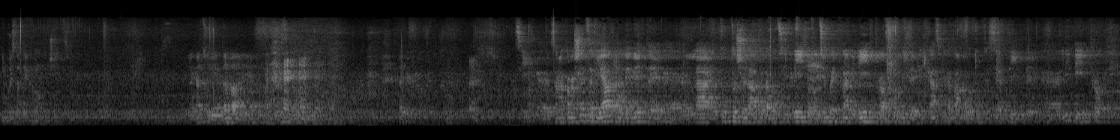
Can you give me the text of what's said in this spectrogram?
eh, in questa tecnologia. Il ragazzo viene da Varia. Sì, eh, sono a conoscenza di Apple, ovviamente eh, là è tutto celato da un segreto, non si può entrare dentro a scoprire che caspita fanno con tutte queste antenne eh, dentro.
